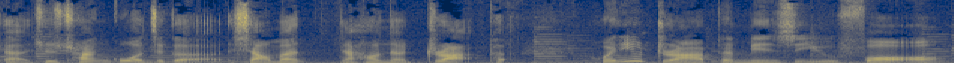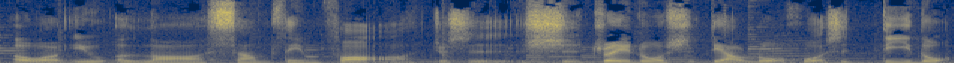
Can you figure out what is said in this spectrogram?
呃，就是穿过这个小门，然后呢，drop。 when you drop means you fall or you allow something fall，就是使坠落、使掉落，或者是低落，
